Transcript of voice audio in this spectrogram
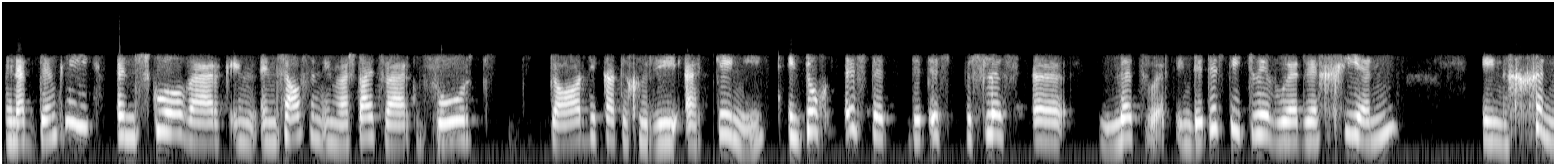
En ek dink nie in skoolwerk en en selfs in universiteitswerk word daardie kategorie erken nie en tog is dit dit is beslis 'n lidwoord. En dit is die twee woorde geen en gin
